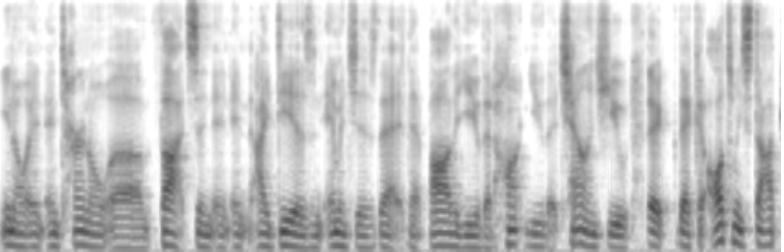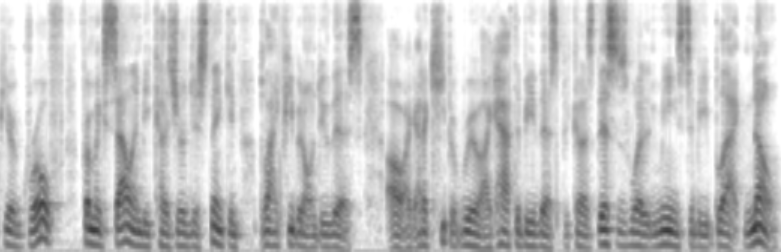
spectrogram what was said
you know in, internal uh, thoughts and, and, and, ideas and images that that bother you that haunt you that challenge you that that could ultimately stop your growth from excelling because you're just thinking black people don't do this. Oh i got to keep it real. I have to be this because this is what it means to be black. No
